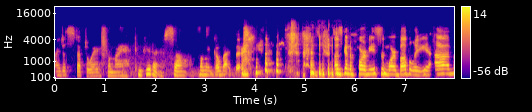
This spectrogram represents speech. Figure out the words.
I just stepped away from my computer, so let me go back there. I was going to pour me some more bubbly. Um,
